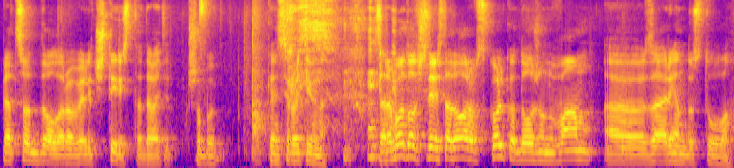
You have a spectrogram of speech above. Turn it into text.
500 долларов или 400, давайте, чтобы консервативно. Заработал 400 долларов, сколько должен вам э, за аренду стула?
